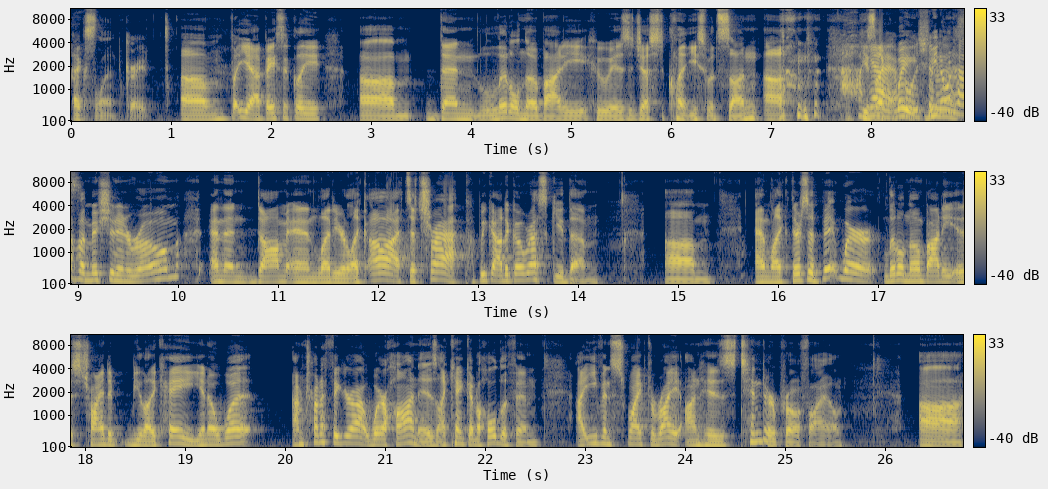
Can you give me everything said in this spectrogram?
Excellent, great. Um, but yeah, basically, um, then little nobody, who is just Clint Eastwood's son, um, he's yeah, like, "Wait, we don't have a mission in Rome." And then Dom and Letty are like, "Ah, it's a trap. We got to go rescue them." Um, and like, there's a bit where little nobody is trying to be like, "Hey, you know what? I'm trying to figure out where Han is. I can't get a hold of him. I even swiped right on his Tinder profile." Uh,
